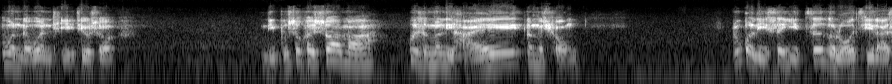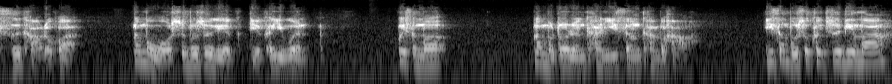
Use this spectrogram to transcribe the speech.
问的问题，就是说。你不是会算吗？为什么你还那么穷？如果你是以这个逻辑来思考的话，那么我是不是也也可以问，为什么那么多人看医生看不好？医生不是会治病吗？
